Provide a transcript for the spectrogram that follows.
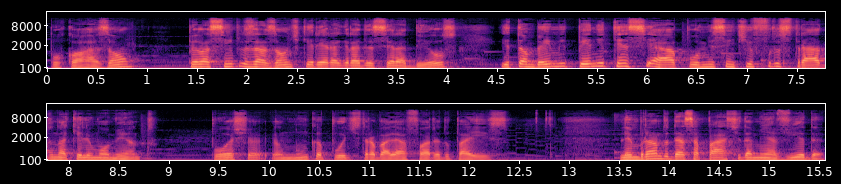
Por qual razão? Pela simples razão de querer agradecer a Deus e também me penitenciar por me sentir frustrado naquele momento. Poxa, eu nunca pude trabalhar fora do país. Lembrando dessa parte da minha vida,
